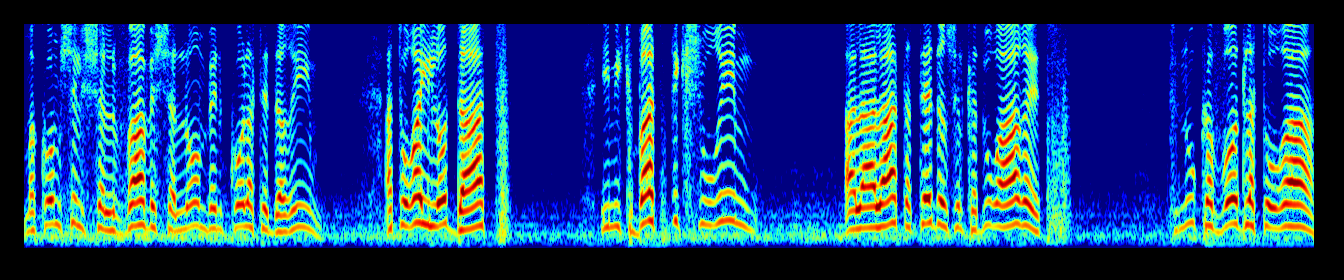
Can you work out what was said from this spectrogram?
מקום של שלווה ושלום בין כל התדרים. התורה היא לא דת, היא מקבץ תקשורים על העלאת התדר של כדור הארץ. תנו כבוד לתורה,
